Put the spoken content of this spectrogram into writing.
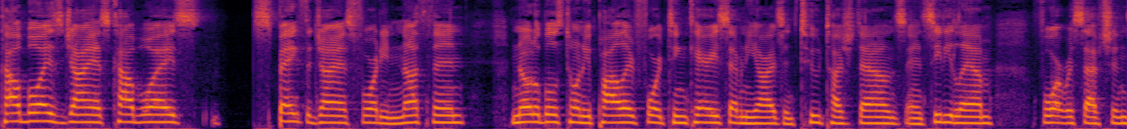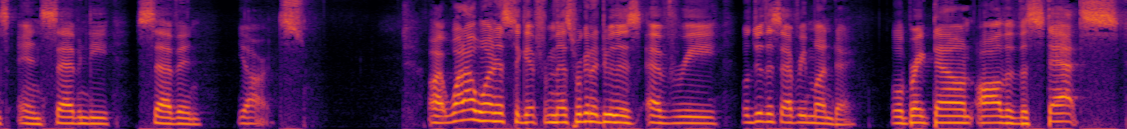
Cowboys, Giants, Cowboys spanked the Giants 40 nothing. Notables Tony Pollard, 14 carries, 70 yards, and two touchdowns. And CeeDee Lamb, four receptions and 77 yards. All right, what I want us to get from this, we're going to do this every, we'll do this every Monday. We'll break down all of the stats.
